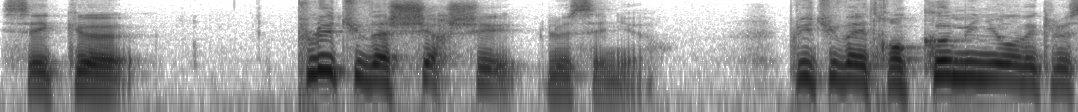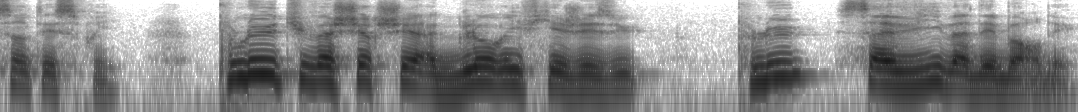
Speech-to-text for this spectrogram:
c'est que plus tu vas chercher le Seigneur, plus tu vas être en communion avec le Saint-Esprit, plus tu vas chercher à glorifier Jésus, plus sa vie va déborder.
